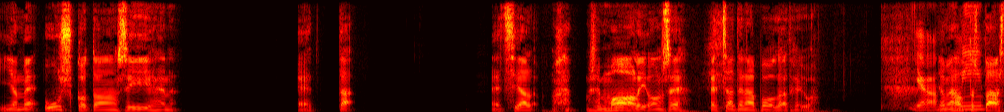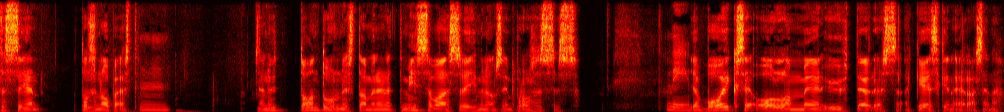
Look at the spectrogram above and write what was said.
ja me uskotaan siihen, että, että siellä se maali on se, että sä et enää polta etkä juo. Joo, Ja me haluttaisiin niin. päästä siihen tosi nopeasti. Mm. Ja nyt ton tunnistaminen, että missä vaiheessa se ihminen on siinä prosessissa. Niin. Ja voiko se olla meidän yhteydessä keskeneräisenä? Ja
